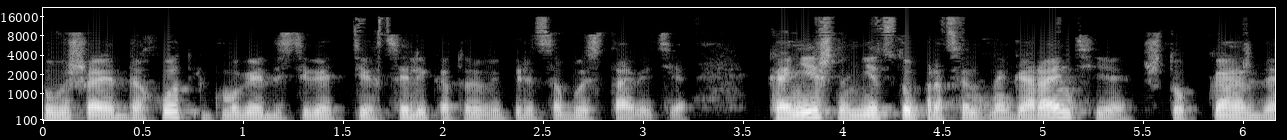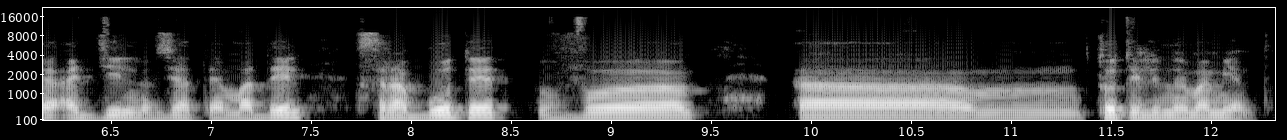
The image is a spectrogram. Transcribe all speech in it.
повышает доход и помогает достигать тех целей, которые вы перед собой ставите. Конечно, нет стопроцентной гарантии, что каждая отдельно взятая модель сработает в э, тот или иной момент.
